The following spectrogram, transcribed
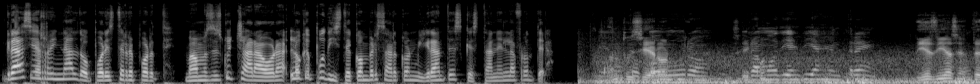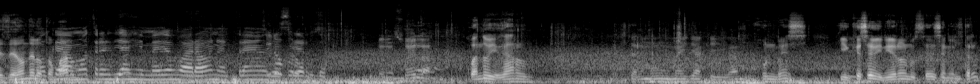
Gracias Reinaldo por este reporte. Vamos a escuchar ahora lo que pudiste conversar con migrantes que están en la frontera. ¿Cuánto hicieron? Duro. Duramos 10 días en tren. ¿10 días? En, ¿Desde dónde lo tomaron? Quedamos 3 días y medio varados en el tren en el desierto. Venezuela. ¿Cuándo llegaron? Tenemos un mes ya que llegamos. Un mes. ¿Y en qué se vinieron ustedes en el tren?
